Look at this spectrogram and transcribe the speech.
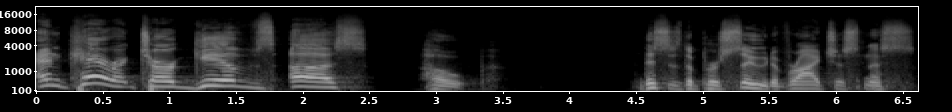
and character gives us hope. This is the pursuit of righteousness,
